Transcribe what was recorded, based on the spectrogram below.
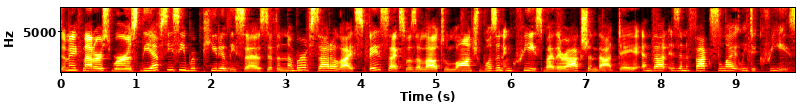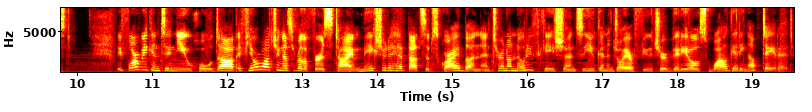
To make matters worse, the FCC repeatedly says that the number of satellites SpaceX was allowed to launch wasn't increased by their action that day, and that is in fact slightly decreased. Before we continue, hold up. If you're watching us for the first time, make sure to hit that subscribe button and turn on notifications so you can enjoy our future videos while getting updated.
